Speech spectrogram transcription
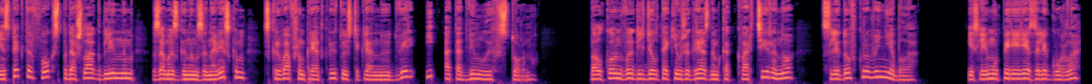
Инспектор Фокс подошла к длинным замызганным занавескам, скрывавшим приоткрытую стеклянную дверь, и отодвинула их в сторону. Балкон выглядел таким же грязным, как квартира, но следов крови не было. Если ему перерезали горло,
